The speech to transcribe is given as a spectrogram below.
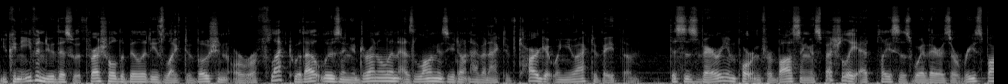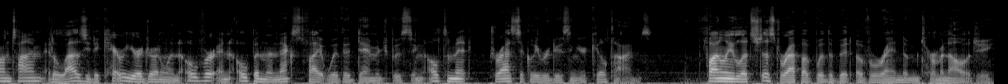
You can even do this with threshold abilities like Devotion or Reflect without losing adrenaline as long as you don't have an active target when you activate them. This is very important for bossing, especially at places where there is a respawn time. It allows you to carry your adrenaline over and open the next fight with a damage boosting ultimate, drastically reducing your kill times. Finally, let's just wrap up with a bit of random terminology.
